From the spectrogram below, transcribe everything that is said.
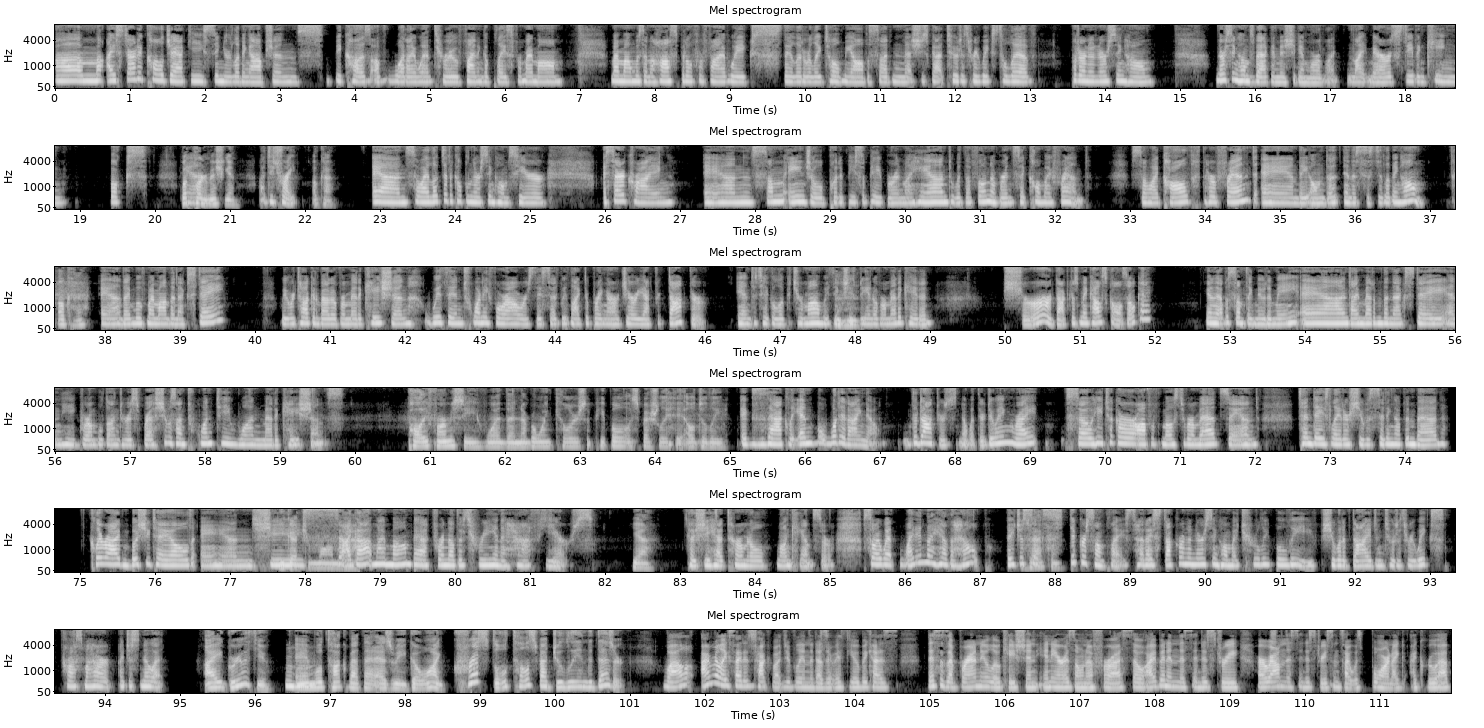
Um, I started Call Jackie Senior Living Options because of what I went through finding a place for my mom. My mom was in a hospital for five weeks. They literally told me all of a sudden that she's got two to three weeks to live, put her in a nursing home nursing homes back in Michigan were like nightmares. Stephen King books. What and, part of Michigan? Uh, Detroit. Okay. And so I looked at a couple nursing homes here. I started crying, and some angel put a piece of paper in my hand with a phone number and said, Call my friend. So I called her friend, and they owned a, an assisted living home. Okay. And I moved my mom the next day we were talking about over medication. Within 24 hours, they said, We'd like to bring our geriatric doctor in to take a look at your mom. We think mm-hmm. she's being over medicated. Sure, doctors make house calls. Okay. And that was something new to me. And I met him the next day and he grumbled under his breath. She was on 21 medications. Polypharmacy, one of the number one killers of people, especially the elderly. Exactly. And what did I know? The doctors know what they're doing, right? So he took her off of most of her meds, and 10 days later, she was sitting up in bed, clear eyed and bushy tailed. And she. You got your mom I got my mom back for another three and a half years. Yeah. Because she had terminal lung cancer. So I went, why didn't I have the help? They just exactly. said, stick her someplace. Had I stuck her in a nursing home, I truly believe she would have died in two to three weeks. Cross my heart. I just know it. I agree with you. Mm-hmm. And we'll talk about that as we go on. Crystal, tell us about Jubilee in the Desert. Well, I'm really excited to talk about Jubilee in the Desert with you because this is a brand new location in Arizona for us. So I've been in this industry, or around this industry since I was born. I, I grew up,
